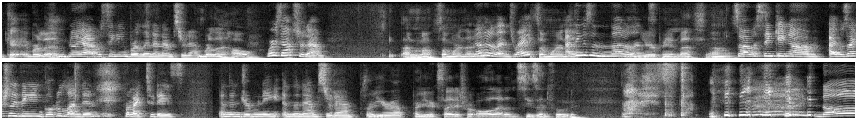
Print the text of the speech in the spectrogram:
Okay, Berlin? No, yeah, I was thinking Berlin and Amsterdam. Berlin, how? Where's Amsterdam? I don't know, somewhere in the Netherlands, right? Somewhere in I think it's in the Netherlands. European mess. So I was thinking, um, I was actually thinking go to London for like two days, and then Germany, and then Amsterdam for Are you- Europe. Are you excited for all that unseasoned food? No,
